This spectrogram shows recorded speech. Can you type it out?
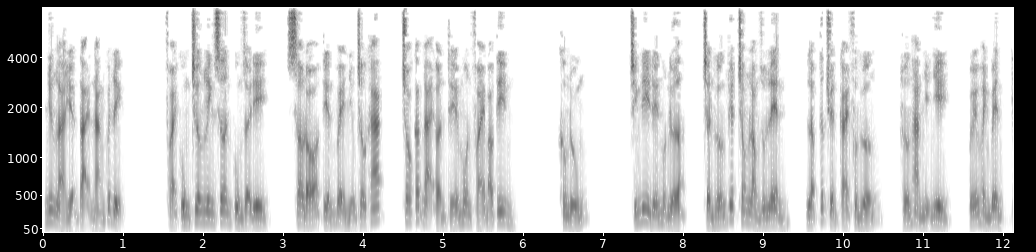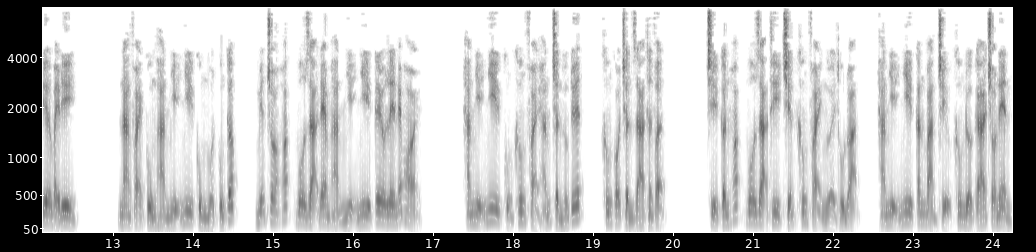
Nhưng là hiện tại nàng quyết định, phải cùng trương linh sơn cùng rời đi, sau đó tiến về những châu khác, cho các đại ẩn thế môn phái báo tin. Không đúng. Chính đi đến một nửa, trần hướng tuyết trong lòng run lên, lập tức chuyển cái phương hướng hướng hàn nhị nhi, quế hoành bên kia bay đi. Nàng phải cùng hàn nhị nhi cùng một cung cấp, miễn cho hoắc vô dạ đem hàn nhị nhi kêu lên ép hỏi. Hàn nhị nhi cũng không phải hắn trần hướng tuyết, không có trần gia thân phận chỉ cần hoắc vô dạ thi triển không phải người thủ đoạn, hàn nhị nhi căn bản chịu không được ai cho nên,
